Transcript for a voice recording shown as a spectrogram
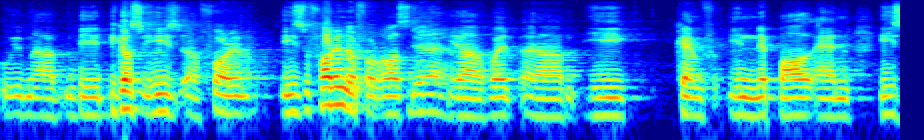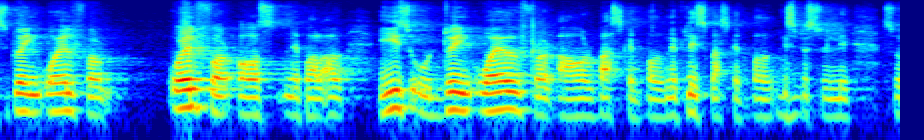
uh, be, because he's a foreign, he's a foreigner for us. Yeah. Yeah. But um, he came in Nepal and he's doing well for well for us Nepal. Uh, He's doing well for our basketball, Nepalese basketball especially. So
